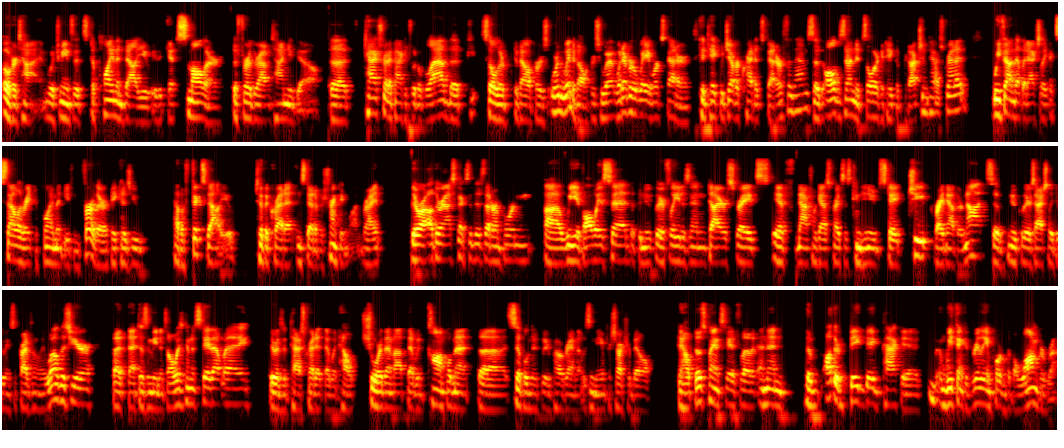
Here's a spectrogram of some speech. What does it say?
over time, which means its deployment value it gets smaller the further out in time you go. The tax credit package would have allowed the solar developers or the wind developers, whatever way works better, could take whichever credit's better for them. So all of a sudden, if solar could take the production tax credit, we found that would actually accelerate deployment even further because you have a fixed value to the credit instead of a shrinking one, right? There are other aspects of this that are important. Uh, we have always said that the nuclear fleet is in dire straits if natural gas prices continue to stay cheap. Right now, they're not. So, nuclear is actually doing surprisingly well this year, but that doesn't mean it's always going to stay that way. There was a tax credit that would help shore them up, that would complement the civil nuclear program that was in the infrastructure bill to help those plants stay afloat. And then the other big, big package, and we think is really important for the longer run,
